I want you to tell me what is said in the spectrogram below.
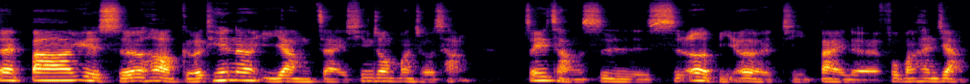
在八月十二号隔天呢，一样在新庄棒球场，这一场是十二比二击败了富邦悍将。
